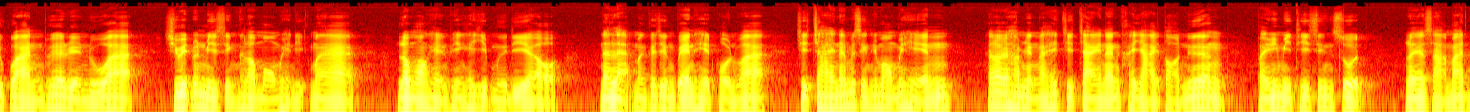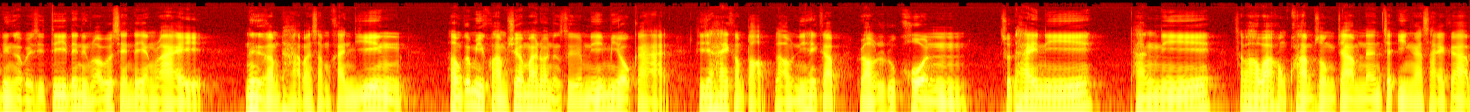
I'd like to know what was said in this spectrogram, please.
ทุกวันเพื่อเรียนรู้ว่าชีวิตมันมีสิ่งที่เรามองไม่เห็นอีกมาก เรามองเห็นเพียงแค่หยิบมือเดียว นั่นแหละมันก็จึงเป็นเหตุผลว่าจิตใจนั้นเป็นสิ่งที่มองไม่เห็น ถ้าเราจะทำอย่างไรให้จิตใจนั้นขยายต่อเนื่อง ไปไม่มีที่สิ้นสุด เราจะสามารถดึง capacity ได้ 100%ได้อย่างไรนั่นคือคำถามอันสำคัญยิ่งผมก็มีความเชื่อมั่นว่าหนังสือเล่มนี้มีโอกาส ที่จะให้คำตอบเหล่านี้ให้กับเราทุกๆคน สุดท้ายนี้ ทั้งนี้สภาวะของความทรงจำนั้นจะอิงอาศัยกับ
